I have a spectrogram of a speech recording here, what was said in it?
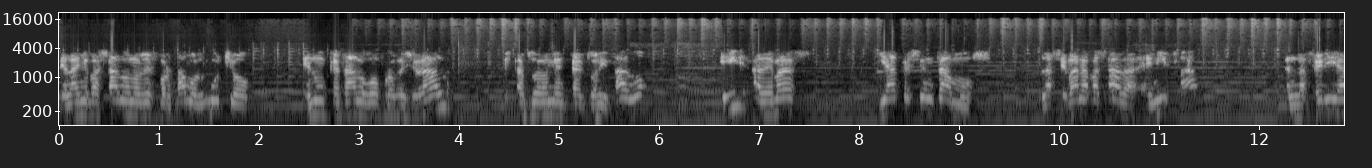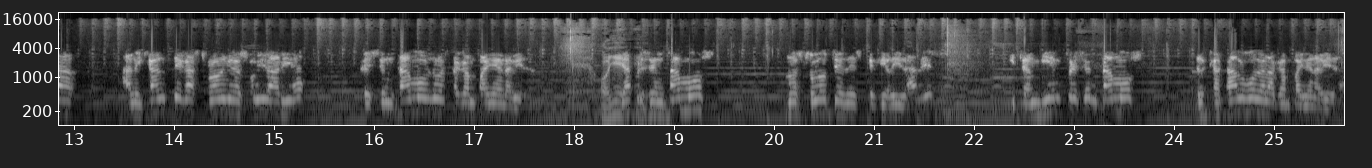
El año pasado nos esforzamos mucho en un catálogo profesional, está totalmente actualizado, y además ya presentamos la semana pasada en IFA, en la feria Alicante Gastronomía Solidaria, presentamos nuestra campaña de Navidad. Oye, ya presentamos nuestro lote de especialidades y también presentamos el catálogo de la campaña de Navidad.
